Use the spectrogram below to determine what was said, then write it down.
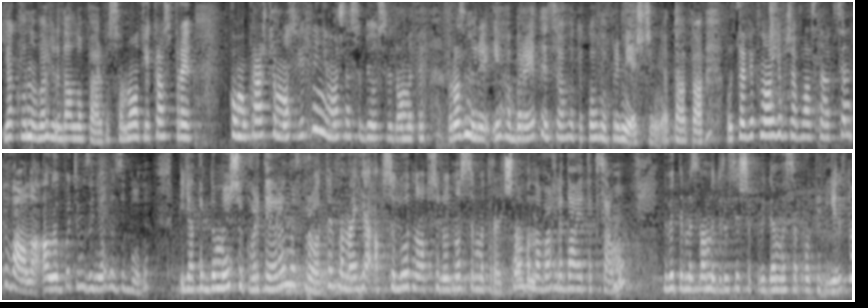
як воно виглядало первісно. Ну, от якраз при такому кращому освітленні можна собі усвідомити розміри і габарити цього такого приміщення. Та та оце вікно я вже власне акцентувала, але потім за нього забула. Я так думаю, що квартира навпроти вона є абсолютно абсолютно симетрична. Вона виглядає так само. Давайте ми з вами, друзі, ще пройдемося по під'їзду.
